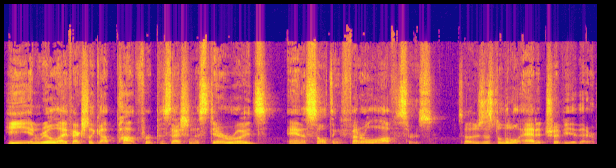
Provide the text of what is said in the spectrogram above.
he in real life actually got popped for possession of steroids and assaulting federal officers. So there's just a little added trivia there.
